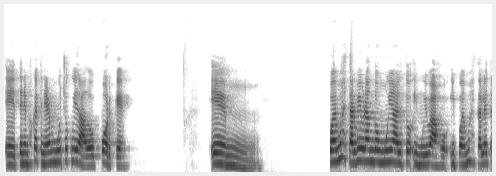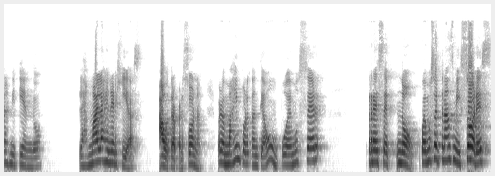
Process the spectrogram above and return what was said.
eh, tenemos que tener mucho cuidado porque Em, podemos estar vibrando muy alto y muy bajo y podemos estarle transmitiendo las malas energías a otra persona. Pero más importante aún, podemos ser no, podemos ser transmisores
